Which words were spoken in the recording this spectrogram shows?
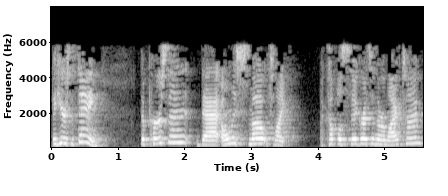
But here's the thing. The person that only smoked like a couple cigarettes in their lifetime,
